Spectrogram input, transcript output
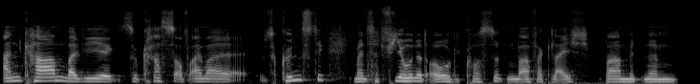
ankam, weil die so krass auf einmal so günstig. Ich meine, es hat 400 Euro gekostet und war vergleichbar mit einem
